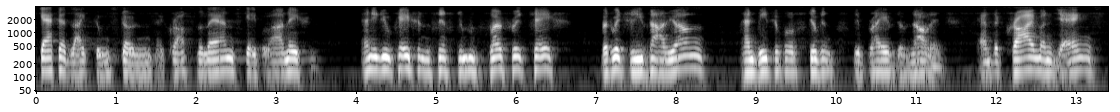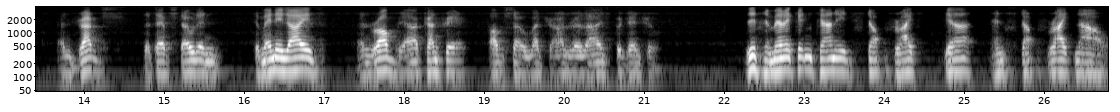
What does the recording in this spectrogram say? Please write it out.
scattered like tombstones across the landscape of our nation. An education system flush with cash, but which leaves our young and beautiful students deprived of knowledge. And the crime and gangs and drugs that have stolen too many lives and robbed our country of so much unrealized potential. This American carnage stops right here and stops right now.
